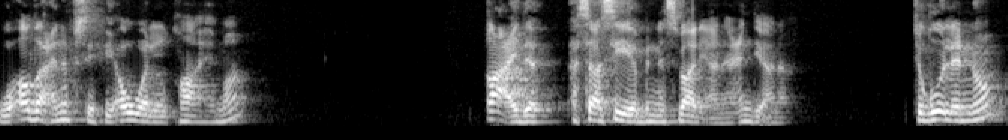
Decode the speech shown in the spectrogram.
وأضع نفسي في أول القائمة قاعدة أساسية بالنسبة لي أنا عندي أنا. تقول إنه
